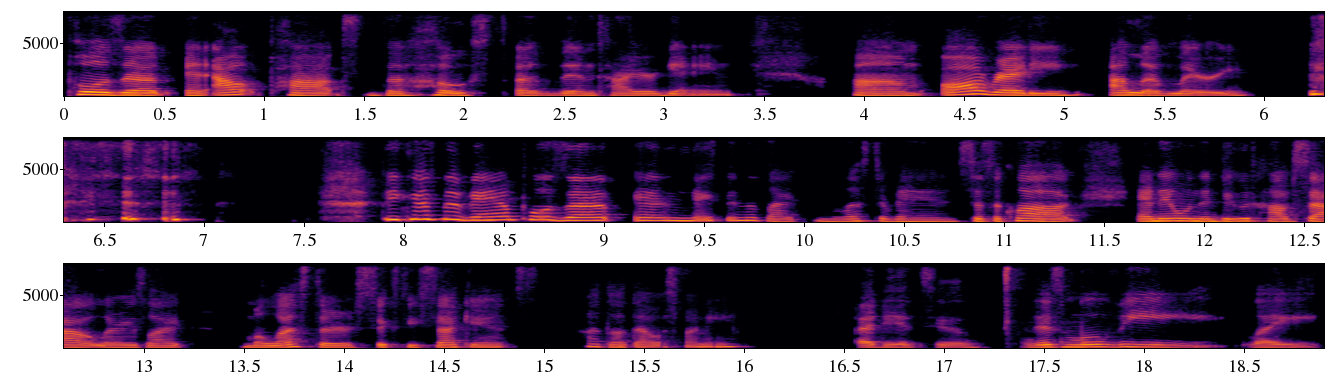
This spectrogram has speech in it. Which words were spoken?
pulls up and out pops the host of the entire game. Um, already, I love Larry. because the van pulls up and Nathan is like, molester van, six o'clock. And then when the dude hops out, Larry's like, molester, 60 seconds. I thought that was funny. I did too. This movie, like,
